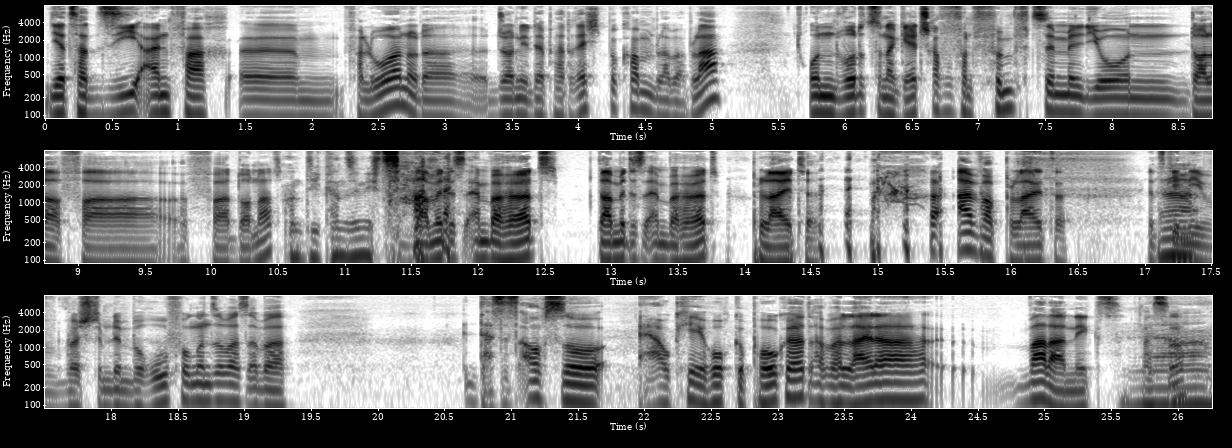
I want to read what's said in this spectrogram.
jetzt hat sie einfach ähm, verloren oder Johnny Depp hat Recht bekommen, bla bla bla. Und wurde zu einer Geldstrafe von 15 Millionen Dollar ver, verdonnert. Und die kann sie nicht zahlen. Damit ist Amber Heard, damit ist Amber Heard pleite. Einfach pleite. Jetzt Ja. gehen die bestimmt in Berufung und sowas, aber das ist auch so, ja, okay, hochgepokert, aber leider war da nichts, weißt du?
